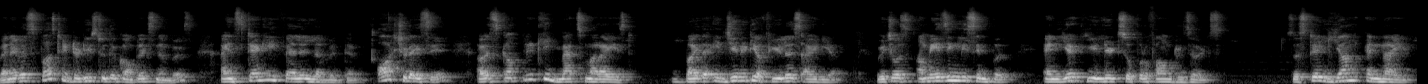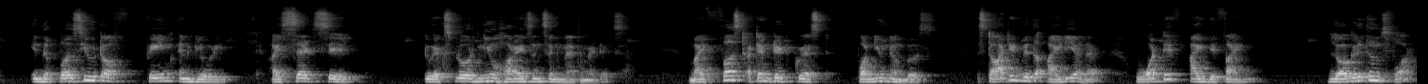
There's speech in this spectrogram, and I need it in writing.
When I was first introduced to the complex numbers, I instantly fell in love with them. Or should I say, I was completely mesmerized by the ingenuity of Euler's idea, which was amazingly simple and yet yielded so profound results. So, still young and naive, in the pursuit of fame and glory, I set sail to explore new horizons in mathematics. My first attempted quest for new numbers started with the idea that what if I define logarithms for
